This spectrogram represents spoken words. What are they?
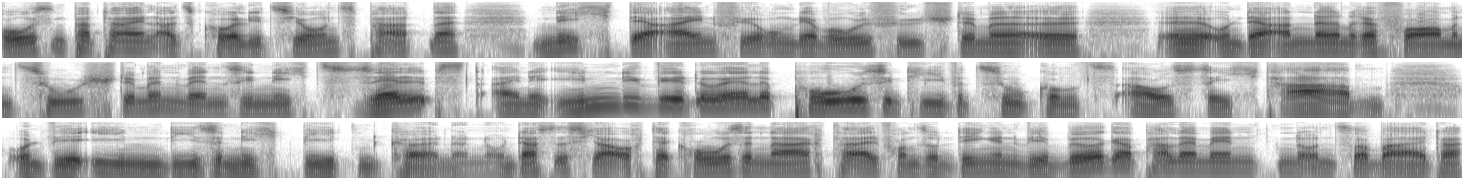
großen Parteien als Koalitionspartner nicht der Einführung der Wohlfühlstimme äh, äh, und der anderen Reformen zustimmen, wenn sie nicht selbst eine individuelle positive Zukunftsaussicht haben und wir ihnen diese nicht bieten können. Und das ist ja auch der große Nachteil von so Dingen wie Bürgerparlamenten und so weiter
